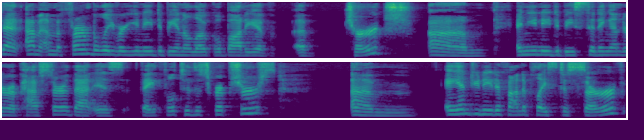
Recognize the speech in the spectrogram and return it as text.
that I'm, I'm a firm believer you need to be in a local body of, of church um, and you need to be sitting under a pastor that is faithful to the scriptures um, and you need to find a place to serve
